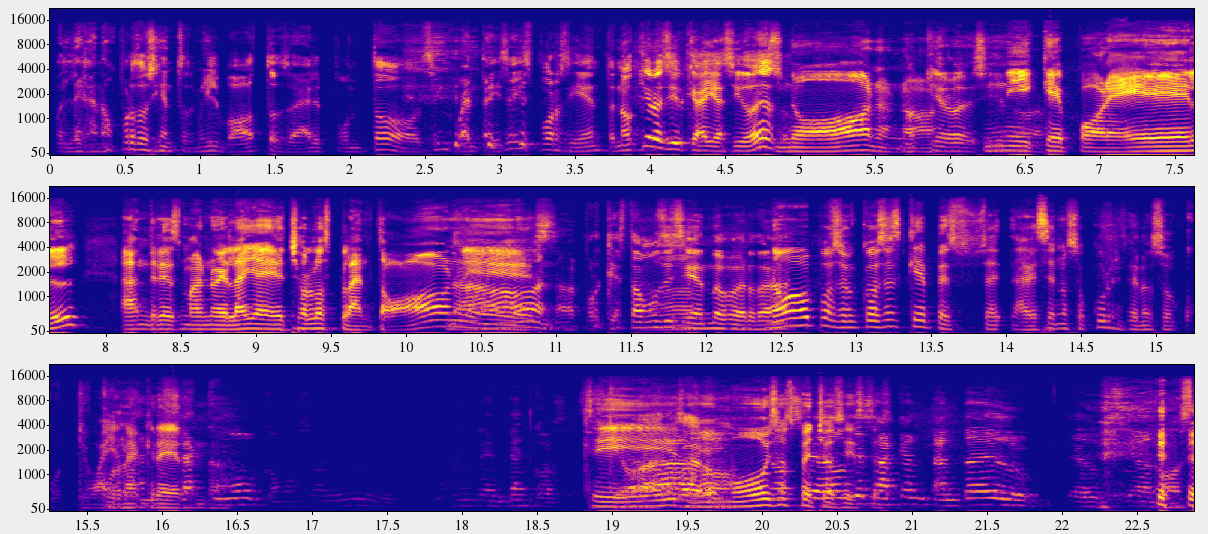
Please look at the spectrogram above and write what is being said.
pues le ganó por 200 mil votos, o sea, el punto 56%. No quiero decir que haya sido eso. No, no, no. No quiero decir, Ni no. que por él Andrés Manuel haya hecho los plantones. no, no, porque estamos No. diciendo, ¿verdad? No, pues son cosas que pues a veces nos ocurren. Se nos ocurre. qué Que vayan a creer. Analizar ¿Cómo, cómo son, cómo inventan cosas. Sí, somos muy No sé dónde sospechosistas. sacan tanta dedu- deducción. No, está,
